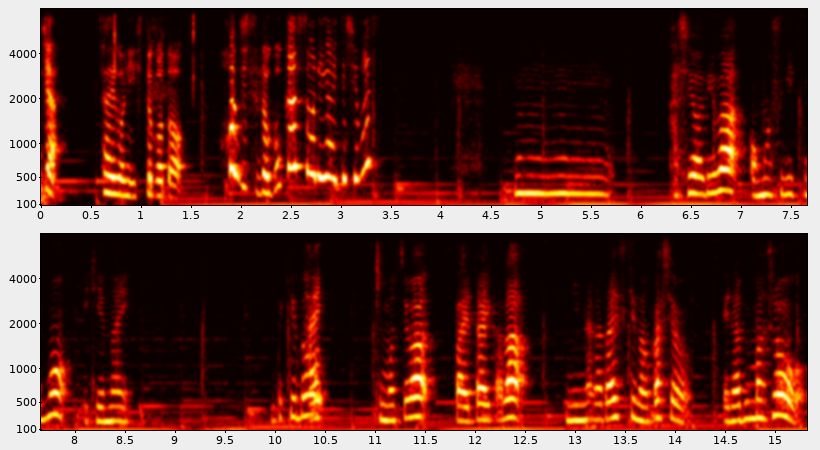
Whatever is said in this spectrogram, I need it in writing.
じゃあ最後に一言本日のご感想お願いいたします。うーん菓子折りは重すぎてもいけない。だけど、はい。気持ちは伝えたいからみんなが大好きなお菓子を選びましょ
